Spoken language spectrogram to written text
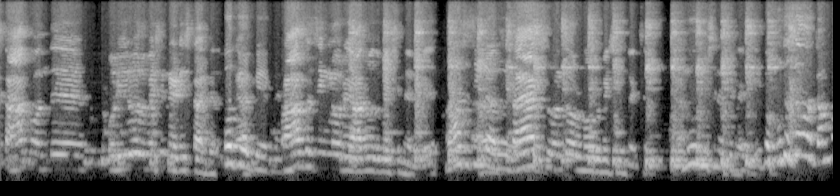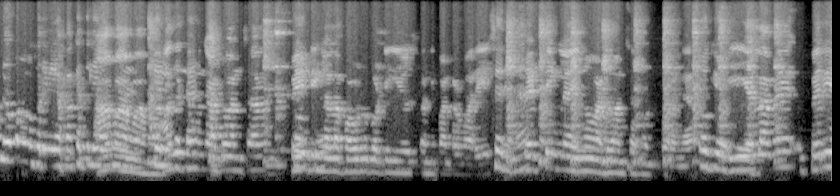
ஸ்டாக் வந்து ஒரு இருபது மெஷின் ரெடி ஸ்டாக் ஓகே இருக்கு ஓகே. ப்ராசஸிங்ல ஒரு அறுபது மெஷின் இருக்கு. ப்ராசஸிங்ல அறுபது ஸ்டாக்ஸ் வந்து ஒரு நூறு மெஷின் வச்சிருக்கு நூறு மிஷின் இருக்கு. இப்ப புதுசா ஒரு கம்பெனி ஓபன் பண்ண போறீங்களா பக்கத்துலயே ஆமா ஆமா. அதுக்கு கொஞ்சம் அட்வான்ஸா பெயிண்டிங்ல எல்லாம் பவுடர் கோட்டிங் யூஸ் பண்ணி பண்ற மாதிரி செட்டிங்ல இன்னும் அட்வான்ஸா கொண்டு போறாங்க. Okay okay. எல்லாமே பெரிய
